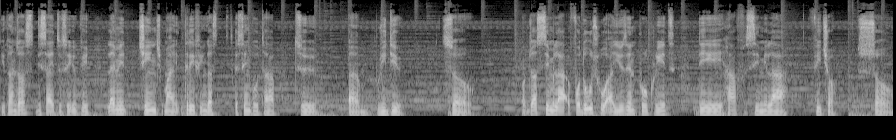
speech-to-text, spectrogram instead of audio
you can just decide to say okay let me change my three fingers single tap to um, redo. So just similar for those who are using procreate they have similar feature. So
